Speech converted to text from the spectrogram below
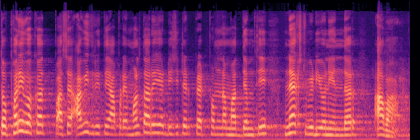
તો ફરી વખત પાસે આવી જ રીતે આપણે મળતા રહીએ ડિજિટલ પ્લેટફોર્મના માધ્યમથી. નેક્સ્ટ વિડીયોની અંદર આભાર.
